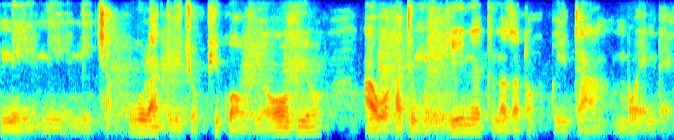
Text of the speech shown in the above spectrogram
ni, ni, ni chakula kilichopikwa ovyo ovyo, au wakati mwingine tunaweza tukakuita mbwende.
